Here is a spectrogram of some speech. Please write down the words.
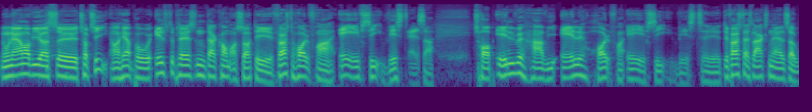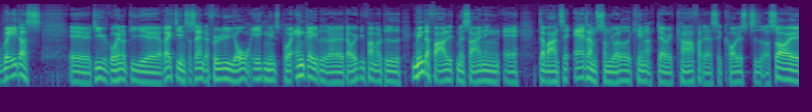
Nu nærmer vi os øh, top 10, og her på 11. pladsen, der kommer så det første hold fra AFC Vest, altså top 11 har vi alle hold fra AFC Vest. Øh, det første af slagsen er altså Raiders, øh, de kan gå hen og blive øh, rigtig interessant at følge i år, ikke mindst på angrebet, der jo ikke ligefrem er blevet mindre farligt med signingen af Davante Adams, som jo allerede kender Derek Carr fra deres college-tid. Og så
